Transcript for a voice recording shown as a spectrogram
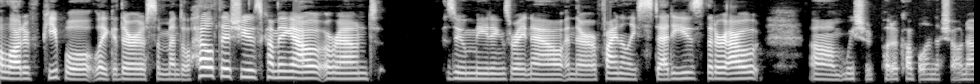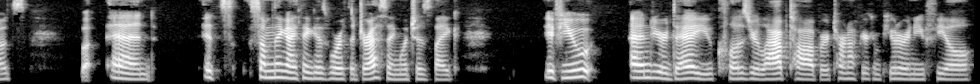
a lot of people like there are some mental health issues coming out around Zoom meetings right now, and there are finally studies that are out. Um, we should put a couple in the show notes, but and it's something I think is worth addressing, which is like if you end your day, you close your laptop or turn off your computer, and you feel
